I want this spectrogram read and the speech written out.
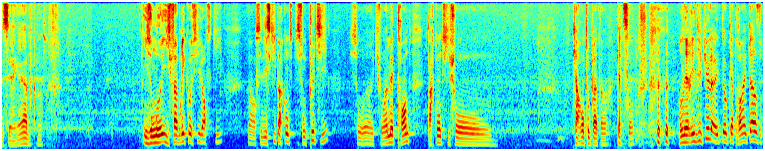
c'est agréable. Ils, ont, ils fabriquent aussi leurs skis. Alors c'est des skis par contre qui sont petits, qui, sont, euh, qui font 1m30. Par contre, ils font 40 au patin, 400. On est ridicule avec nos 95.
